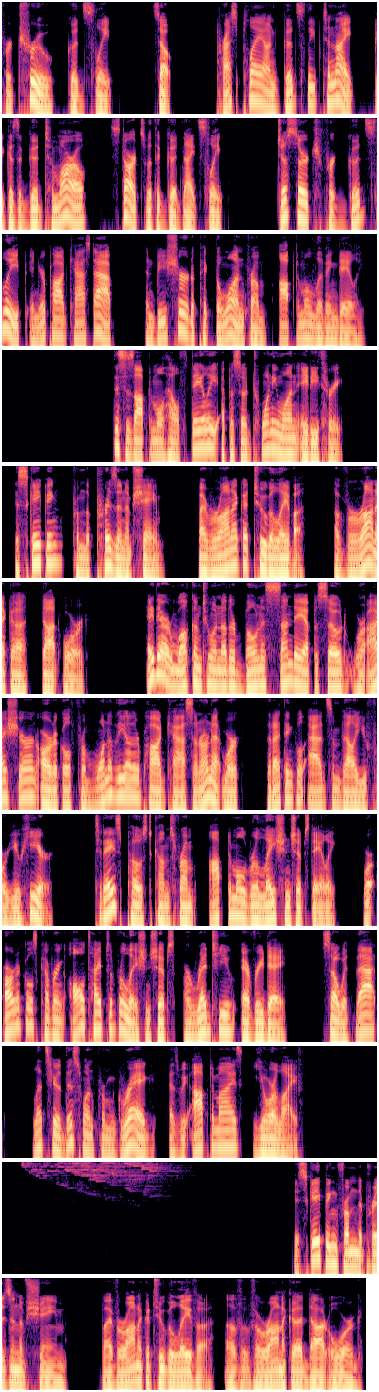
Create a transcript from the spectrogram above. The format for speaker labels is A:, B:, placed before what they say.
A: for true good sleep. So, press play on Good Sleep tonight because a good tomorrow starts with a good night's sleep. Just search for Good Sleep in your podcast app and be sure to pick the one from Optimal Living Daily. This is Optimal Health Daily, episode 2183 Escaping from the Prison of Shame by Vironika Tugaleva of vironika.org. Hey there, and welcome to another bonus Sunday episode where I share an article from one of the other podcasts in our network that I think will add some value for you here. Today's post comes from Optimal Relationships Daily, where articles covering all types of relationships are read to you every day. So, with that, let's hear this one from Greg as we optimize your life.
B: Escaping from the Prison of Shame by Vironika Tugaleva of vironika.org.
